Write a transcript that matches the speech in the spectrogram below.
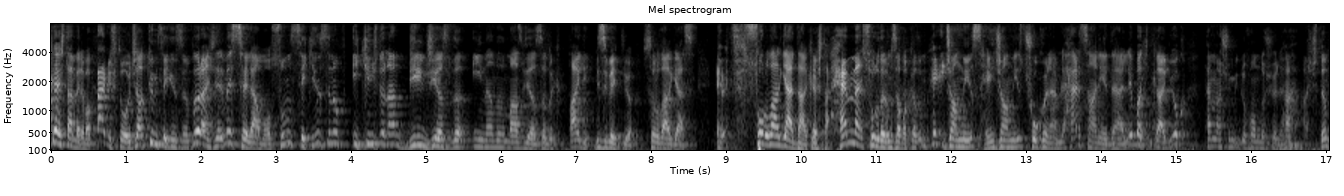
Arkadaşlar merhaba ben Üstü Hoca. Tüm 8. sınıf öğrencilerime selam olsun. 8. sınıf 2. dönem 1. yazılı inanılmaz bir hazırlık. Haydi bizi bekliyor. Sorular gelsin. Evet sorular geldi arkadaşlar. Hemen sorularımıza bakalım. Heyecanlıyız, heyecanlıyız. Çok önemli. Her saniye değerli. Vakit kaybı yok. Hemen şu mikrofonu da şöyle heh, açtım.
